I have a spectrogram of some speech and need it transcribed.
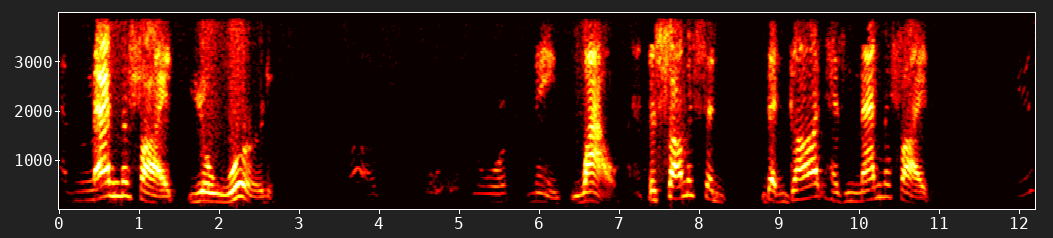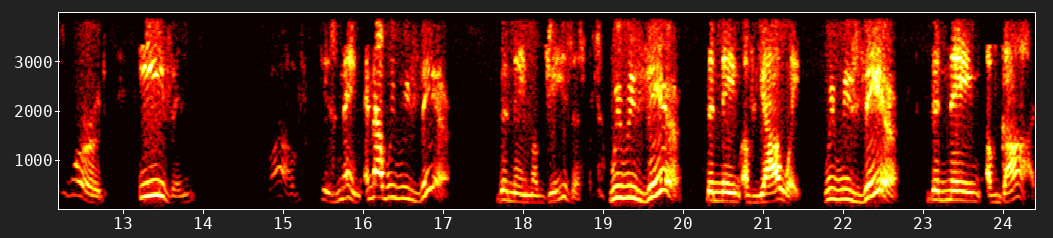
have magnified your word above your name. Wow. The psalmist said that God has magnified his word even above his name. And now we revere the name of Jesus. We revere the name of Yahweh. We revere the name of God,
